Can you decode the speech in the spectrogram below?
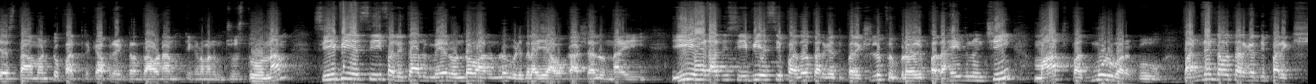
చేస్తామంటూ పత్రికా ప్రకటన రావడం ఇక్కడ మనం చూస్తూ ఉన్నాం. సిబిఎస్ఈ ఫలితాలు మే రెండో వారంలో విడుదలయ్యే అవకాశాలు ఉన్నాయి. ఈ ఏడాది సిబిఎస్ఈ పదో తరగతి పరీక్షలు ఫిబ్రవరి పదహైదు నుంచి మార్చ్ పదమూడు వరకు. పన్నెండవ తరగతి పరీక్ష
